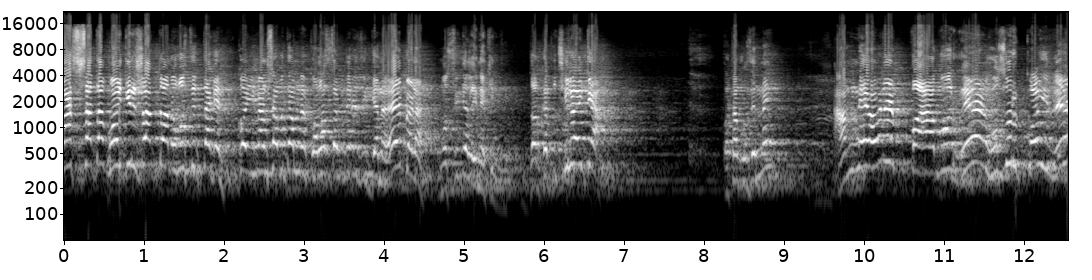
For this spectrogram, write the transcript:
পাঁচ সাত পঁয়ত্রিশ ওয়াক্ত অনুপস্থিত থাকেন, কই ইমাম সাহেব তো আপনার কলার সাহেব ধরে জিজ্ঞাসা এই বেড়া, মসজিদে এলাই না কিন্তু দরকার তো ছিল এটা। কথা বুঝেন নাই? আমনে ওরে বাবু রে, হুজুর কই রে?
